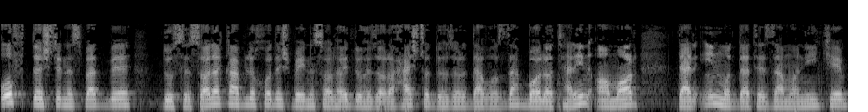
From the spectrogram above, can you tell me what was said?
افت داشته نسبت به دو سه سال قبل خودش بین سالهای 2008 تا 2012 بالاترین آمار در این مدت زمانی که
